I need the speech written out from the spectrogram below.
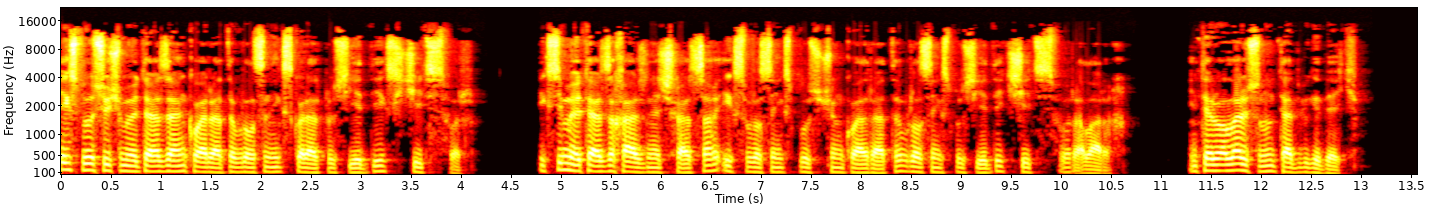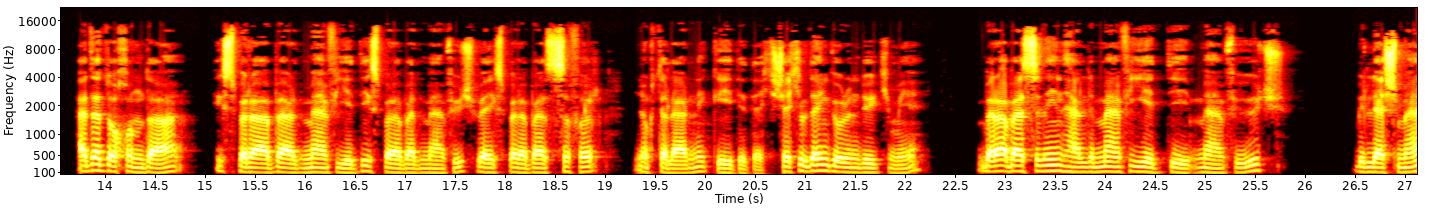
X plus 3 mütərizənin kvadratı vurulsun x kvadrat plus 7x kiçik 0. x-i mütərizə xaricinə çıxarsaq, x vurulsun x plus 3-ün kvadratı vurulsun x plus 7 kiçik 0 alarıq. İntervallar üsulunu tətbiq edək. Ədəd oxunda x bərabər mənfi 7, x bərabər mənfi 3 və x bərabər 0 nöqtələrini qeyd edək. Şəkildən göründüyü kimi, bərabərsizliyin həlli mənfi 7, mənfi 3, birləşmə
